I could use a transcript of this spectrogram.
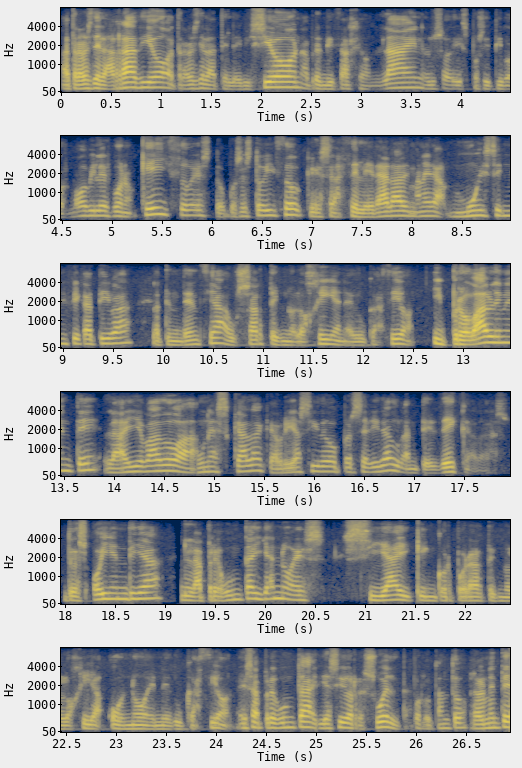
a través de la radio, a través de la televisión, aprendizaje online, el uso de dispositivos móviles. Bueno, ¿qué hizo esto? Pues esto hizo que se acelerara de manera muy significativa la tendencia a usar tecnología en educación y probablemente la ha llevado a una escala que habría sido perseguida durante décadas. Entonces, hoy en día la pregunta ya no es si hay que incorporar tecnología o no en educación. Esa pregunta ya ha sido resuelta. Por lo tanto, realmente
